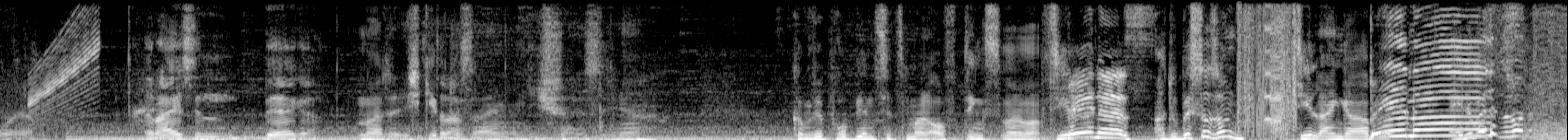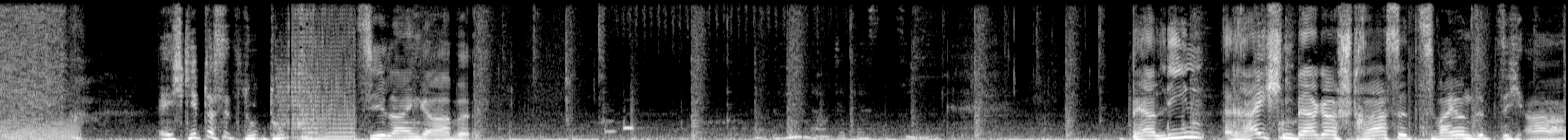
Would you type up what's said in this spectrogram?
vorher. Reisenberger? Warte, ich gebe das ein in die Scheiße hier. Komm, wir probieren es jetzt mal auf Dings. Warte mal. Ziel Penis! ah, du bist doch so ein Zieleingabe. Penis! Ey, du bist so ein Ey, ich gebe das jetzt. Du, du. Zieleingabe. Lautet das Ziel? Berlin, Reichenberger Straße 72a.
